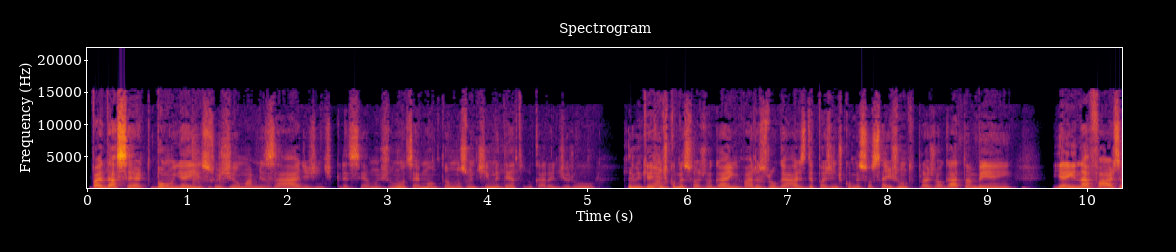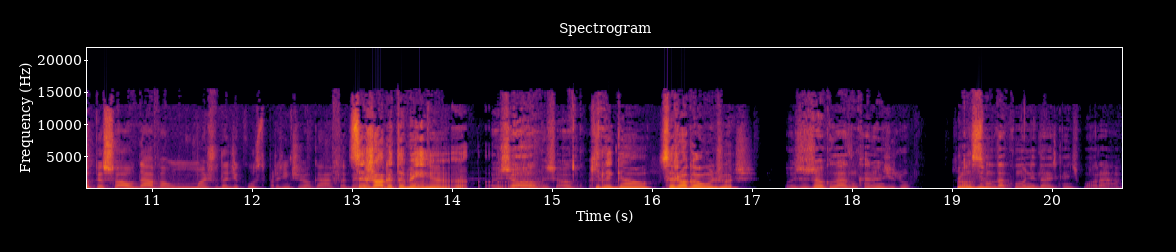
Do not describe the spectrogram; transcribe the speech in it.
vai dar certo. Bom, e aí surgiu uma amizade, a gente crescemos juntos, aí montamos um time dentro do Carandiru, Que que a gente começou a jogar em vários lugares. Depois a gente começou a sair junto pra jogar também. E aí na Várzea o pessoal dava uma ajuda de custo pra gente jogar. Foi bem Você legal. joga também? Eu jogo, jogo. Que legal. Você joga onde hoje? Hoje eu jogo lá no Carandiru, Que próximo legal. da comunidade que a gente morava.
